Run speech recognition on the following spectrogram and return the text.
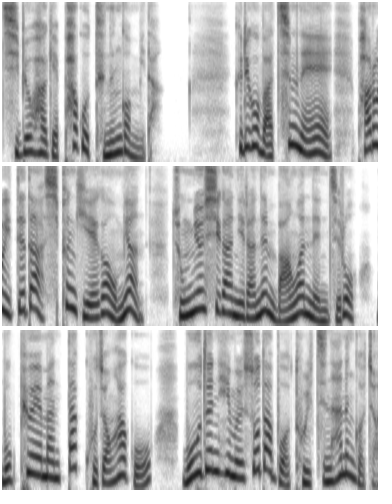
집요하게 파고 드는 겁니다. 그리고 마침내 바로 이때다 싶은 기회가 오면 종료 시간이라는 망원 렌즈로 목표에만 딱 고정하고 모든 힘을 쏟아부어 돌진하는 거죠.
